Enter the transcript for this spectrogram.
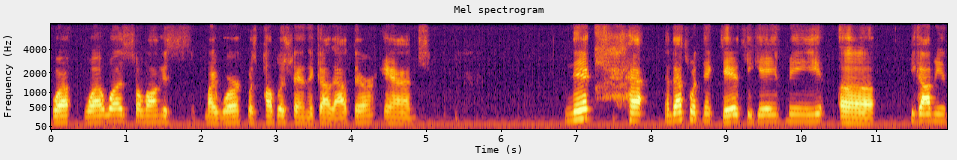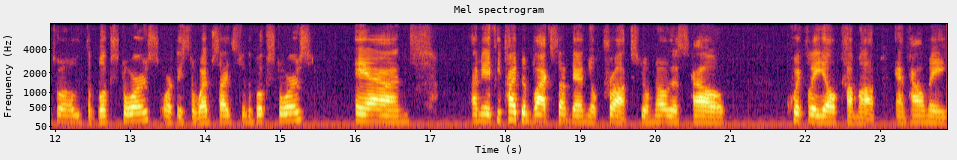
what what was so long as my work was published and it got out there. And Nick, ha- and that's what Nick did. He gave me, uh, he got me into all the bookstores, or at least the websites to the bookstores. And I mean, if you type in Black Sun Daniel Crux, you'll notice how quickly it'll come up and how many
